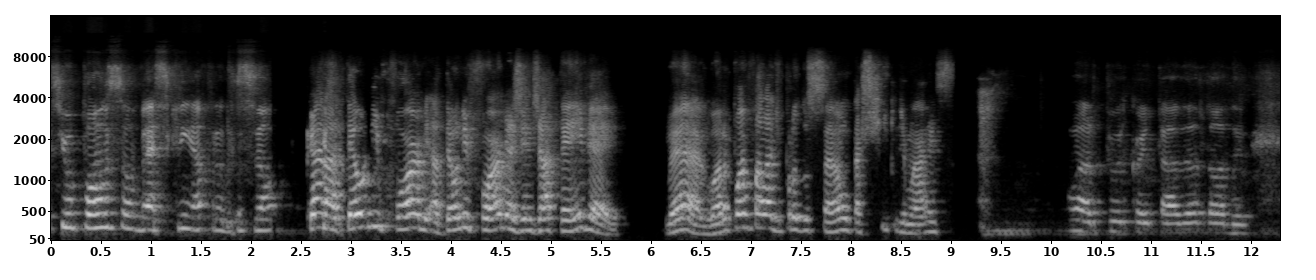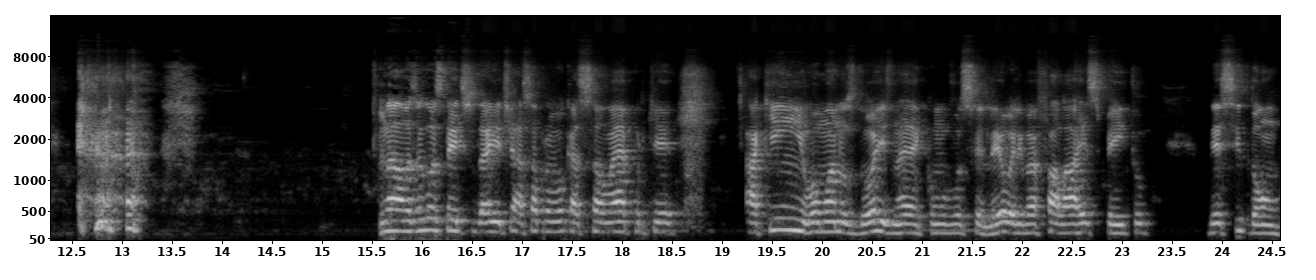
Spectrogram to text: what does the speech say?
se, o povo soubesse quem é a produção. Cara, até uniforme, até uniforme a gente já tem, velho. Né? Agora pode falar de produção, tá chique demais. O Arthur, coitado, eu dele. Não, mas eu gostei disso daí. A sua provocação é porque aqui em Romanos 2, né, como você leu, ele vai falar a respeito desse dom.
